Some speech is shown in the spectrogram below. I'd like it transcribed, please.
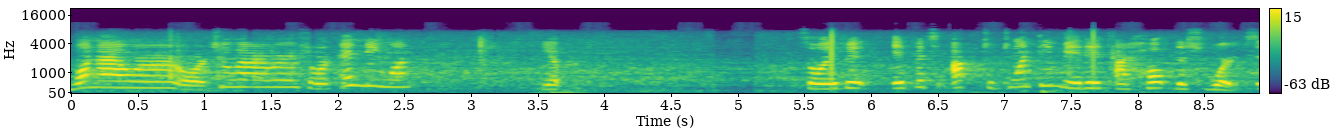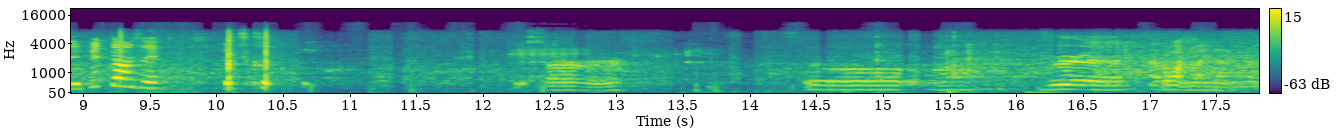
one hour or two hours or anyone yep. So if it if it's up to 20 minutes I hope this works. If it doesn't it's yes sir so uh, I don't want my number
